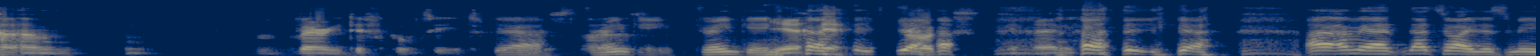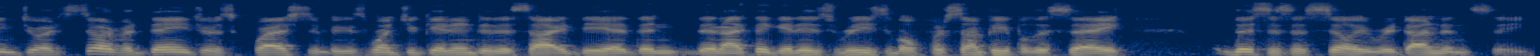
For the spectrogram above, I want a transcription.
Um, very difficulty. yeah, drinking, drinking. Yeah, yeah. yeah. I, I, mean, that's what I just mean, George. It's sort of a dangerous question because once you get into this idea, then then I think it is reasonable for some people to say, this is a silly redundancy.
